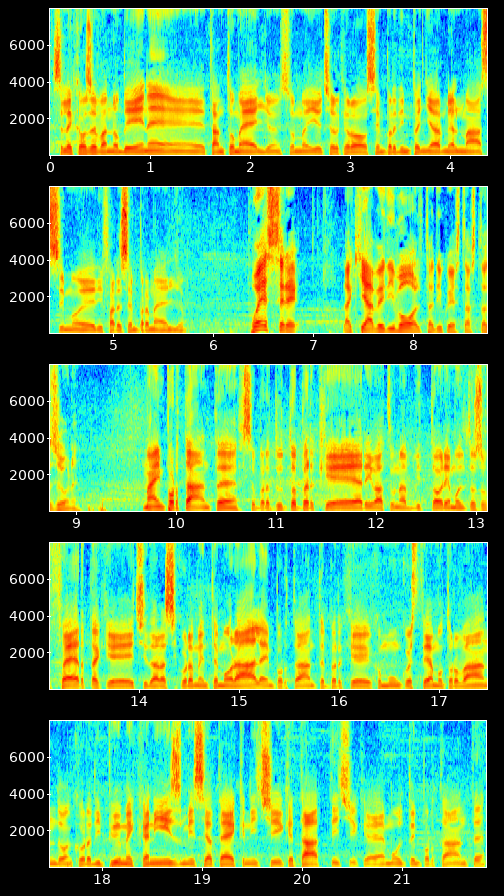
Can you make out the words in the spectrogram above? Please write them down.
se le cose vanno bene tanto meglio, insomma, io cercherò sempre di impegnarmi al massimo e di fare sempre meglio. Può essere la chiave di volta di questa stagione? Ma è importante soprattutto perché è arrivata una vittoria molto sofferta che ci darà sicuramente morale, è importante perché comunque stiamo trovando ancora di più i meccanismi sia tecnici che tattici che è molto importante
